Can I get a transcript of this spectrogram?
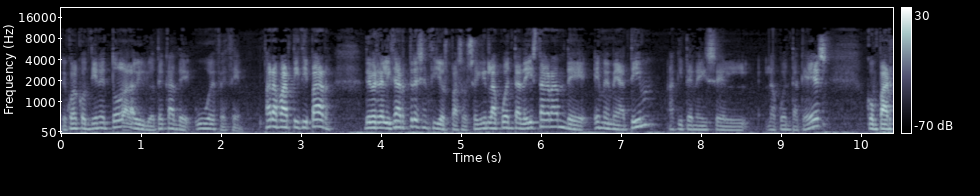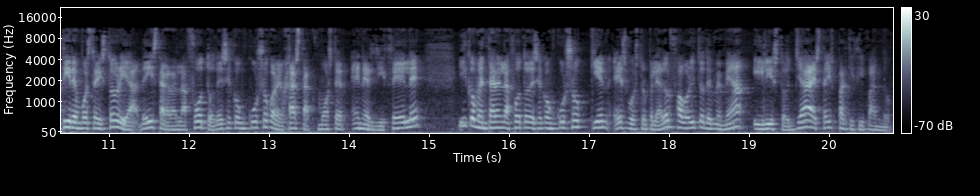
el cual contiene toda la biblioteca de UFC. Para participar, debes realizar tres sencillos pasos. Seguir la cuenta de Instagram de MMA Team, aquí tenéis la cuenta que es. Compartir en vuestra historia de Instagram la foto de ese concurso con el hashtag MonsterEnergyCL y comentar en la foto de ese concurso quién es vuestro peleador favorito de MMA y listo, ya estáis participando.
